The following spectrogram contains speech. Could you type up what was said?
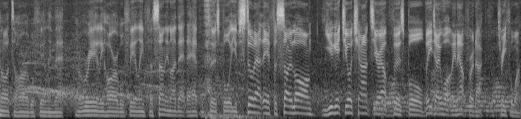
Oh, it's a horrible feeling that. A really horrible feeling for something like that to happen first ball. You've stood out there for so long. You get your chance, you're out first ball. BJ Watling out for a duck. Three for one.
